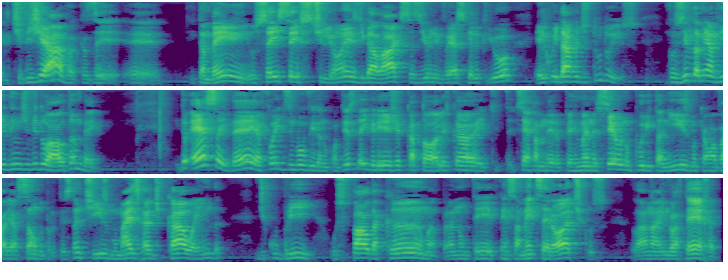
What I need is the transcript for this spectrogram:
Ele te vigiava, quer dizer, é, e também os seis sextilhões de galáxias e universos que ele criou, ele cuidava de tudo isso, inclusive da minha vida individual também. Então, essa ideia foi desenvolvida no contexto da Igreja Católica e que, de certa maneira, permaneceu no puritanismo, que é uma variação do protestantismo, mais radical ainda, de cobrir os pau da cama para não ter pensamentos eróticos lá na Inglaterra.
